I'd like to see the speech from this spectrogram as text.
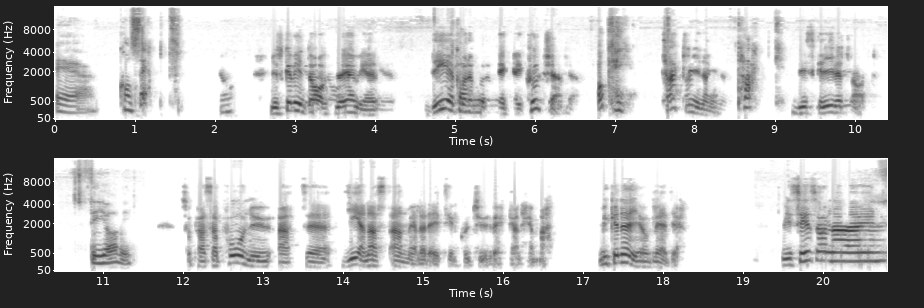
eh, koncept. Ja. Nu ska vi inte avslöja mer. Det får du upptäcka i kursen. Okej. Okay. Tack Lina! Tack! Vi skriver snart. Det gör vi. Så passa på nu att eh, genast anmäla dig till Kulturveckan hemma. Mycket nöje och glädje! Vi ses online!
